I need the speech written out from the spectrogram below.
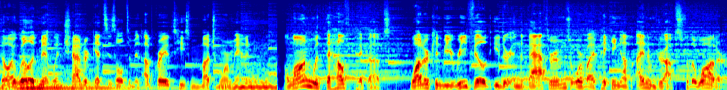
Though I will admit when Chowder gets his ultimate upgrades, he's much more manageable. Along with the health pickups, water can be refilled either in the bathrooms or by picking up item drops for the water,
